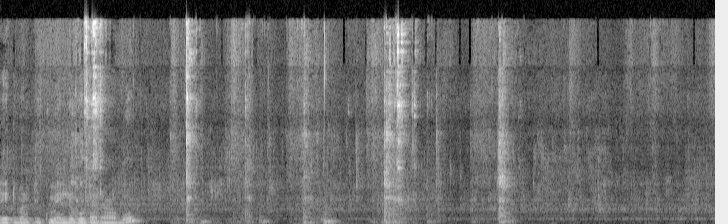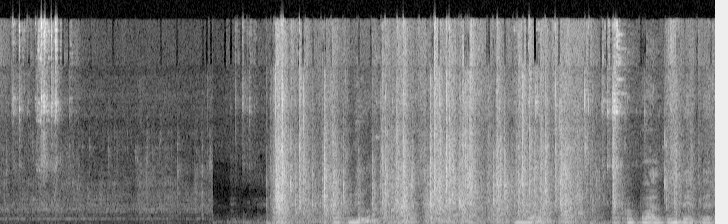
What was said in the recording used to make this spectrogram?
ఎటువంటి స్మెల్ కూడా రావు ఇప్పుడు ఇలా ఒక పాలిథిన్ పేపర్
